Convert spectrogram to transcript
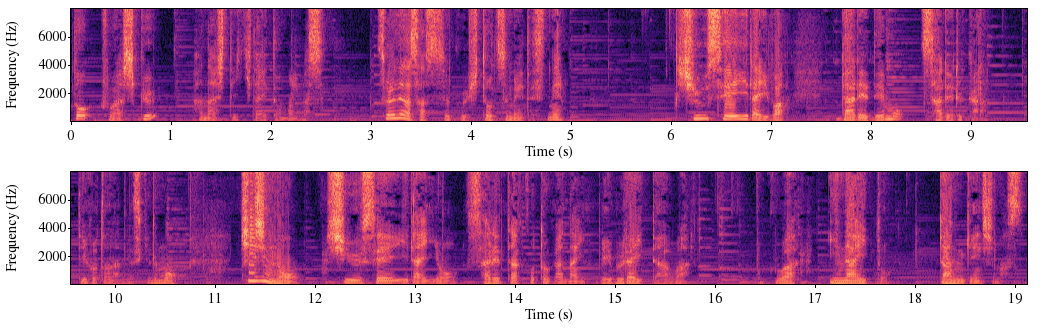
と詳しく話していきたいと思います。それでは早速1つ目ですね。修正依頼は誰でもされるからっていうことなんですけども、記事の修正依頼をされたことがないウェブライターは僕はいないと断言します。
